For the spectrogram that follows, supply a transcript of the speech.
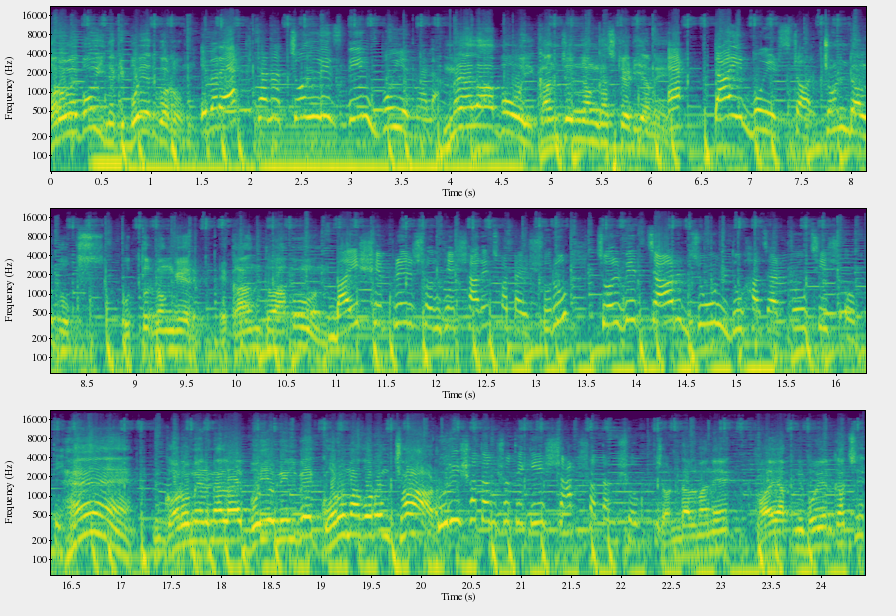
গরমে বই নাকি বইয়ের গরম? এবার একটানা চল্লিশ দিন বইয়ের মেলা। মেলা বই কাঞ্চনজঙ্ঘা স্টেডিয়ামে। একটাই বইয়ের স্টল। চন্ডাল বুকস উত্তরবঙ্গের একান্ত আপন। বাইশ এপ্রিল সন্ধে সাড়ে ছটায় শুরু চলবে চার জুন দু হাজার পঁচিশ অব্দি হ্যাঁ গরমের মেলায় বইয়ে মিলবে গরমা গরম ছাড়। কুড়ি শতাংশ থেকে ষাট শতাংশ অব্দি চন্ডাল মানে হয় আপনি বইয়ের কাছে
